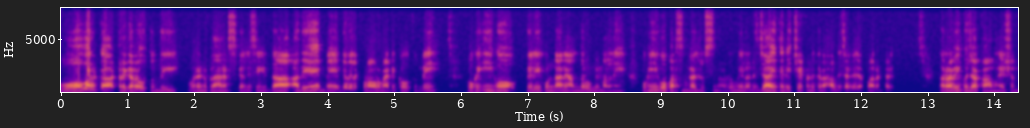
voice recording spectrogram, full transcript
ఓవర్గా ట్రిగర్ అవుతుంది రెండు ప్లానెట్స్ కలిసి. దా అదే మెయిన్గా వీళ్ళకి ప్రాబ్లమాటిక్ అవుతుంది. ఒక ఈగో తెలియకుండానే అందరూ మిమ్మల్ని ఒక ఈగో పర్సన్గా చూస్తున్నాడు. మీలో నిజాయితీని ఇచ్చేటువంటి గ్రహాలు నిజంగా చెప్పాలంటే. రవికుజ కాంబినేషన్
